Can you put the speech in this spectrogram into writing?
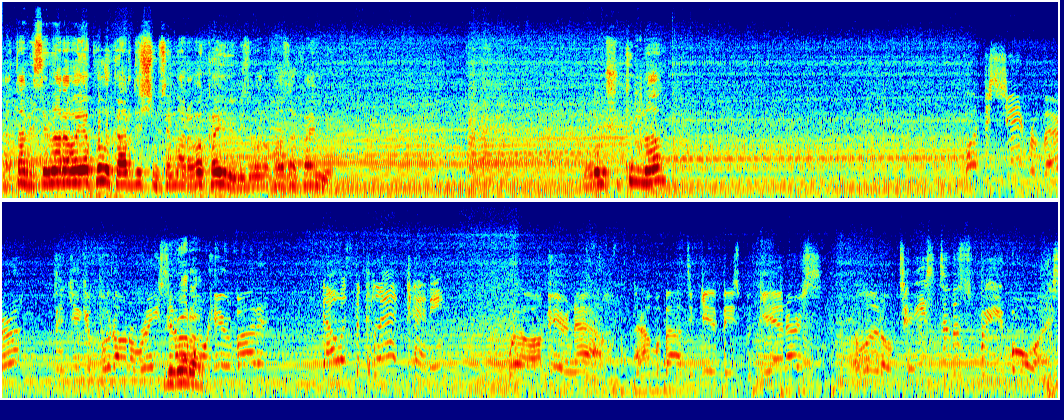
Ya tabii senin araba yapılı kardeşim. Senin araba kayıyor. Bizim araba fazla kaymıyor. Oğlum şu kim lan? What the shit, Rivera? Think you can put on a race and I Rivera. won't hear about it? That was the plan, Kenny. Well, I'm here now, and I'm about to give these beginners a little taste of the speed boys.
